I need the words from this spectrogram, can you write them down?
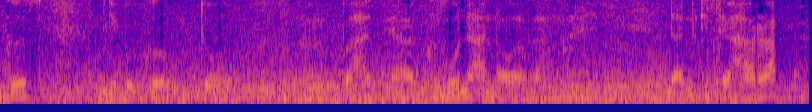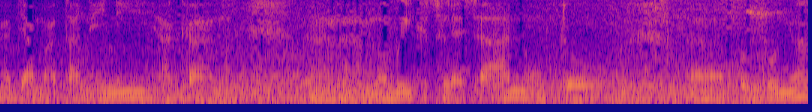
Ogos dibuka untuk uh, uh, kegunaan orang ramai. Dan kita harap uh, jambatan ini akan uh, memberi keselesaan untuk uh, pengguna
